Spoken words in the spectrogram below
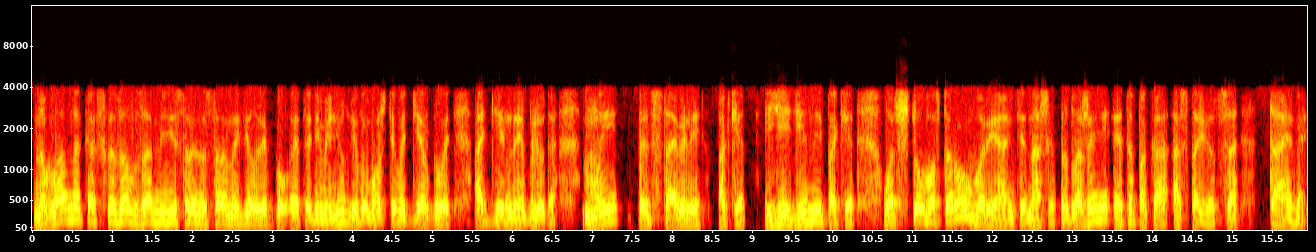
Но главное, как сказал замминистра иностранных дел Рябков, это не меню, где вы можете выдергивать отдельные блюда. Мы представили пакет единый пакет. Вот что во втором варианте наших предложений, это пока остается тайны.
